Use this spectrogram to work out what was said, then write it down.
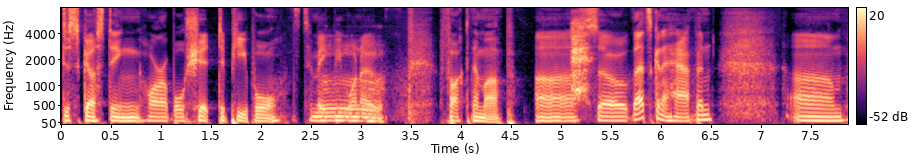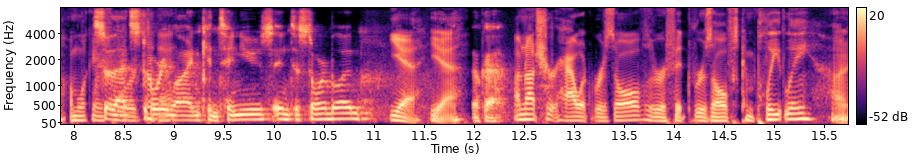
disgusting, horrible shit to people to make me want to fuck them up. Uh, so that's gonna happen. Um, I'm looking. so that storyline continues into Stormblood. Yeah, yeah. Okay. I'm not sure how it resolves or if it resolves completely. I,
